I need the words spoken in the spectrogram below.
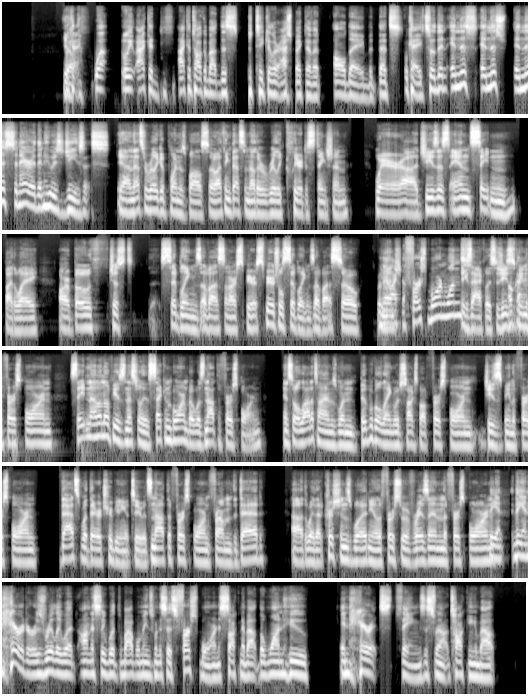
Okay. Well, I could I could talk about this particular aspect of it all day, but that's okay. So then in this in this in this scenario, then who is Jesus? Yeah, and that's a really good point as well. So I think that's another really clear distinction where uh, Jesus and Satan, by the way, are both just siblings of us and our spirit spiritual siblings of us. So were they like the firstborn ones? Exactly. So Jesus okay. being the firstborn, Satan. I don't know if he was necessarily the secondborn, but was not the firstborn. And so a lot of times when biblical language talks about firstborn, Jesus being the firstborn, that's what they're attributing it to. It's not the firstborn from the dead, uh, the way that Christians would, you know, the first to have risen, the firstborn. The, the inheritor is really what, honestly, what the Bible means when it says firstborn. It's talking about the one who inherits things. It's not talking about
